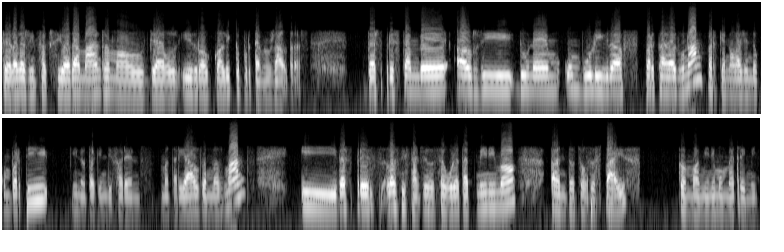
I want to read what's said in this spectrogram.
fer la desinfecció de mans amb el gel hidroalcohòlic que portem nosaltres. Després també els hi donem un bolígraf per cada donant perquè no l'hagin de compartir i no toquin diferents materials amb les mans i després les distàncies de seguretat mínima en tots els espais, com a mínim un metre i mig.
